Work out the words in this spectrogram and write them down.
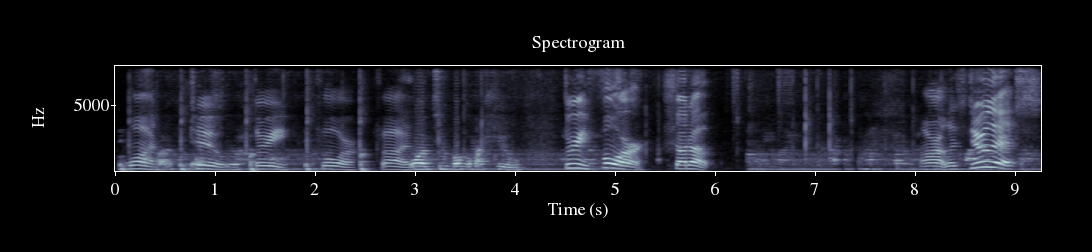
One, two, three, four, five. One, two, buckle my shoe. Three, four. Shut up. Alright, let's do this.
